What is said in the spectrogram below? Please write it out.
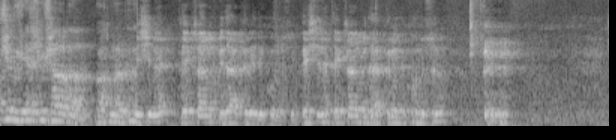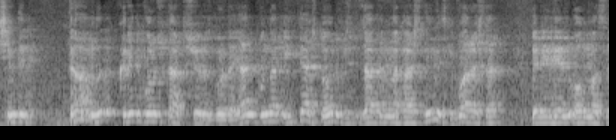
3 yıl geçmiş aradan. Bakın arkadaşlar. Peşine tekrar bir daha kredi konusu, peşine tekrar bir daha kredi konusu. Şimdi devamlı kredi konusu tartışıyoruz burada. Yani bunlar ihtiyaç doğru. Biz zaten buna karşı değiliz ki bu araçlar belediyenin olması,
